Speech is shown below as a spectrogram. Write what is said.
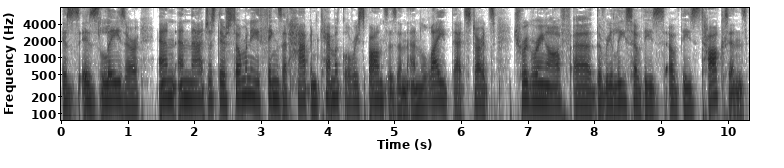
is is laser, and and that just there's so many things that happen, chemical responses and and light that starts triggering off uh, the release of these of these toxins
